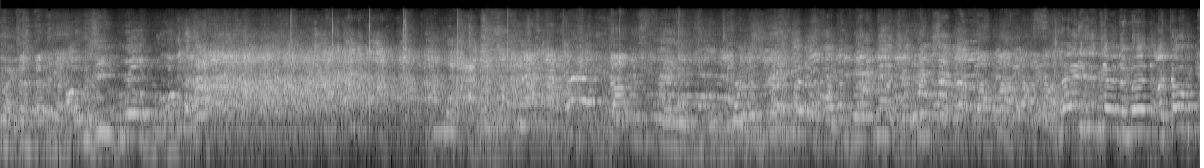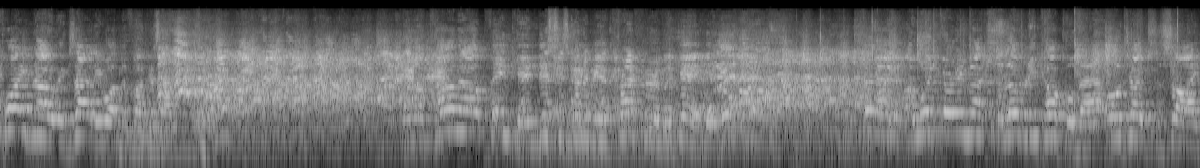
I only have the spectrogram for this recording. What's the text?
Anyway, anyway, I was in Broadmoor. That was brilliant. That was really good. Thank you very much. I appreciate that. Ladies and gentlemen, I don't quite know exactly what the fuck is happening. But I can't help thinking this is going to be a cracker of a gig. It really is. So, I would very much, the lovely couple there, all jokes aside,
